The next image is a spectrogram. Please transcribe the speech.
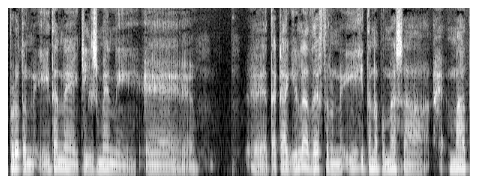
Πρώτον, ήταν κλεισμένοι ε, ε, τα κάγκελα. Δεύτερον, ήταν από μέσα ε, ΜΑΤ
